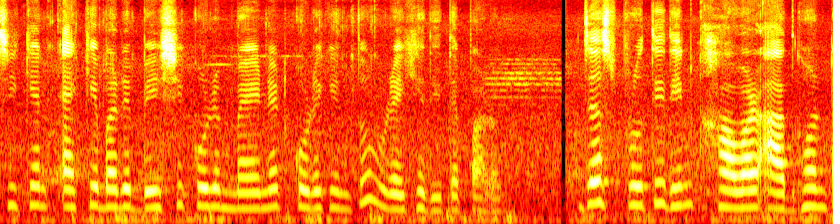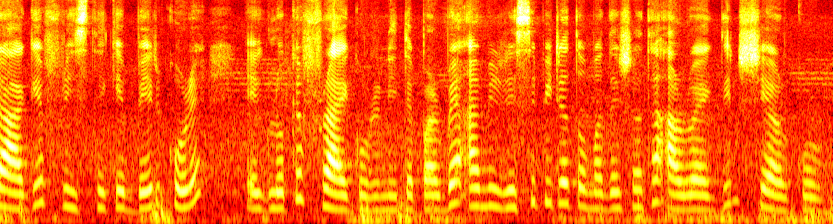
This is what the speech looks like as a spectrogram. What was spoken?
চিকেন একেবারে বেশি করে ম্যারিনেট করে কিন্তু রেখে দিতে পারো। জাস্ট প্রতিদিন খাওয়ার আধ ঘণ্টা আগে ফ্রিজ থেকে বের করে এগুলোকে ফ্রাই করে নিতে পারবে। আমি রেসিপিটা তোমাদের সাথে আরও একদিন শেয়ার করব।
